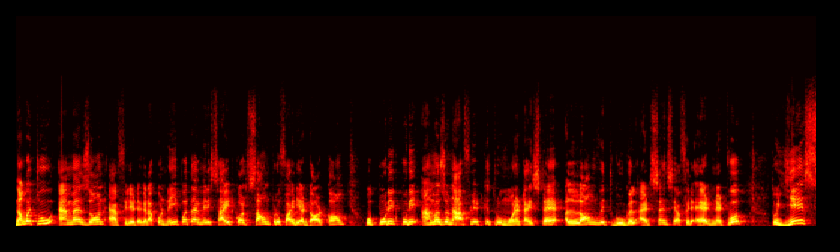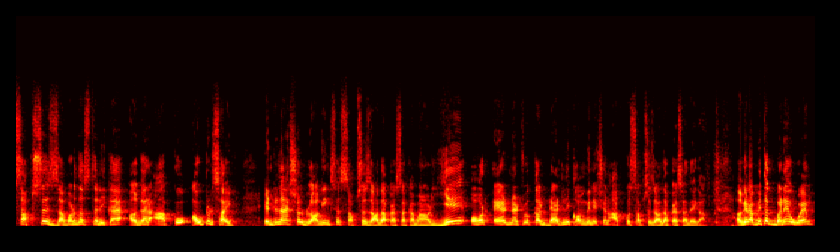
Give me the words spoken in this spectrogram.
नंबर टू एमेजॉन एफिलेट अगर आपको नहीं पता है, मेरी site call sound proof idea dot com वो पूरी पूरी एमेजॉन एफिलेट के थ्रू मोनेटाइज है अलॉन्ग विथ गूगल एडसेंस या फिर एड नेटवर्क तो ये सबसे ज़बरदस्त तरीका है, अगर आपको आउटर साइड इंटरनेशनल ब्लॉगिंग से सबसे ज़्यादा पैसा कमाना और ये और एयर नेटवर्क का डेडली कॉम्बिनेशन आपको सबसे ज़्यादा पैसा देगा। अगर अभी तक बने हुए हैं,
